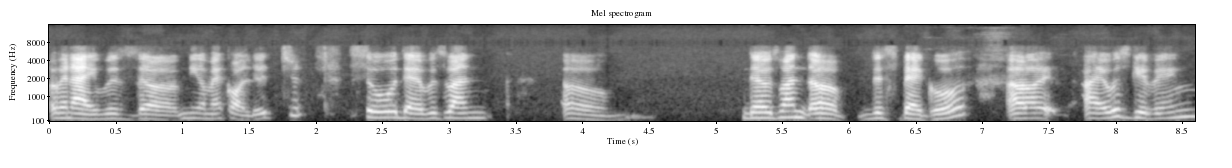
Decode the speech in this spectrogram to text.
when I was uh, near my college. So there was one. Um, there was one uh, this beggar uh, i was giving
